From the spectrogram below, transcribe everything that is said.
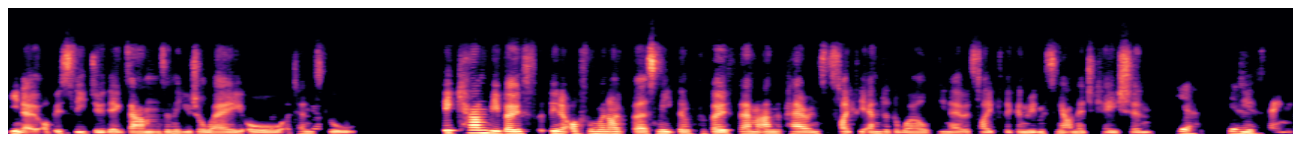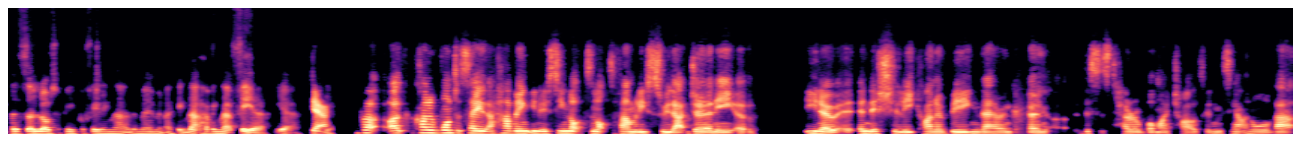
you know obviously do the exams in the usual way or attend yeah. school. It can be both you know often when i first meet them for both them and the parents it's like the end of the world you know it's like they're going to be missing out on education. Yeah yeah. there's a lot of people feeling that at the moment. I think that having that fear yeah yeah. but i kind of want to say that having you know seen lots and lots of families through that journey of you know initially kind of being there and going oh, this is terrible my child's going to missing out on all of that.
